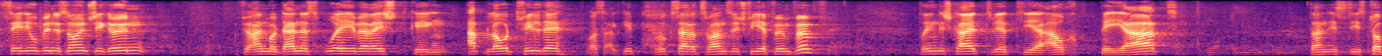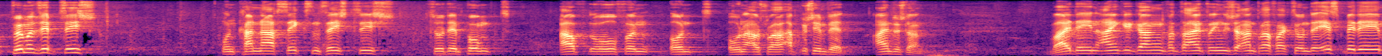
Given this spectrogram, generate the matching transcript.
CDU BÜNDNIS 90 die GRÜNEN für ein modernes Urheberrecht gegen Uploadfilter, was es halt gibt, Drucksache 20 455. Dringlichkeit wird hier auch bejaht. Dann ist dies Top 75 und kann nach 66 zu dem Punkt aufgerufen und ohne Aussprache abgestimmt werden. Einverstanden. Weiterhin eingegangen, verteilt Dringlicher Antrag Fraktion der SPD.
